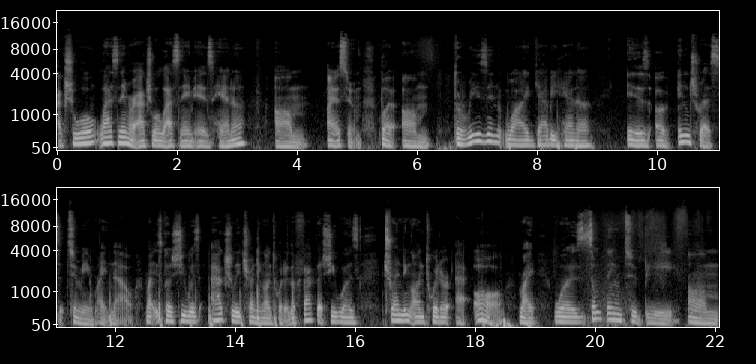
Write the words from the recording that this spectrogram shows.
actual last name. Her actual last name is Hanna. Um, I assume, but um, the reason why Gabbie Hanna is of interest to me right now, right, is because she was actually trending on Twitter. The fact that she was trending on Twitter at all, right, was something to be um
